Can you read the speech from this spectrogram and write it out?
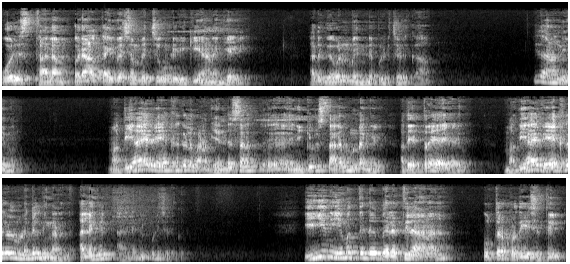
ഒരു സ്ഥലം ഒരാൾ കൈവശം വെച്ചുകൊണ്ടിരിക്കുകയാണെങ്കിൽ അത് ഗവൺമെന്റിന് പിടിച്ചെടുക്കാം. ഇതാണ് നിയമം. മതിയായ രേഖകൾ വേണം. എന്റെ സ്ഥലത്ത് എനിക്കൊരു സ്ഥലമുണ്ടെങ്കിൽ അത് എത്രയായാലും മതിയായ രേഖകൾ ഉണ്ടെങ്കിൽ നിങ്ങളത് അല്ലെങ്കിൽ അല്ലെങ്കിൽ പിടിച്ചെടുക്കും. ഈ നിയമത്തിന്റെ ബലത്തിലാണ് ഉത്തർപ്രദേശത്തിൽ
